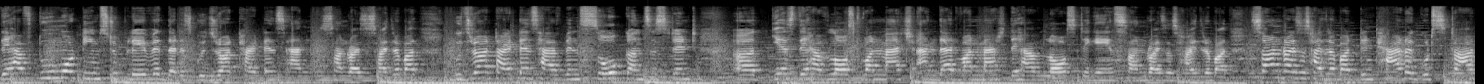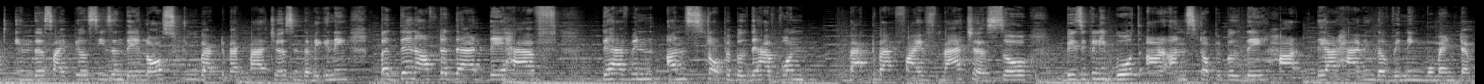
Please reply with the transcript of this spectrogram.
They have two more teams to play with, that is Gujarat Titans and Sunrisers Hyderabad. Gujarat Titans have been so consistent. Uh, yes, they have lost one match, and that one match they have lost against Sunrisers Hyderabad. Sunrisers Hyderabad didn't had a good start in this IPL season. They lost two back-to-back matches in the beginning, but then after that they have they have been unstoppable. They have won back-to-back five matches. So basically, both are unstoppable. They are they are having the winning momentum.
